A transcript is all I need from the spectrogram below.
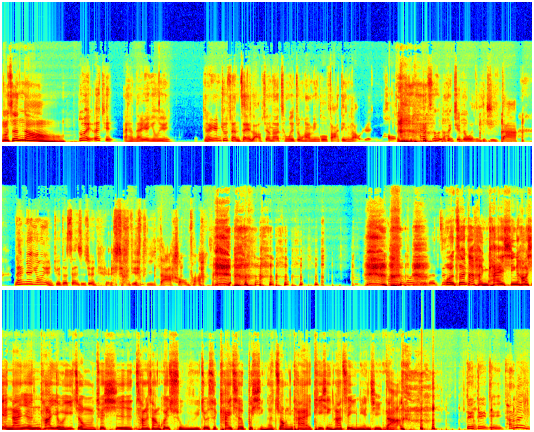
我真的哦，对，而且哎呀，男人永远，男人就算再老，像他成为中华民国法定老人以后，还是会觉得我年纪大。男人永远觉得三十岁女人像年纪大，好吗？我觉得我真的很开心，好险男人他有一种就是常常会属于就是开车不行的状态，提醒他自己年纪大。对对对，他们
